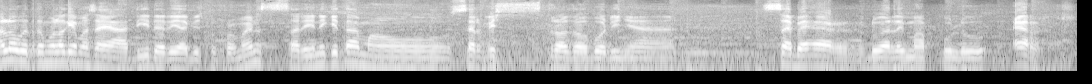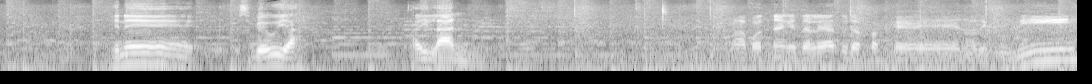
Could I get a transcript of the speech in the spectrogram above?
Halo, ketemu lagi sama saya Adi dari Abis Performance. Hari ini kita mau servis throttle bodinya CBR 250R. Ini CBU ya, Thailand. Knalpotnya kita lihat udah pakai nori kumi.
